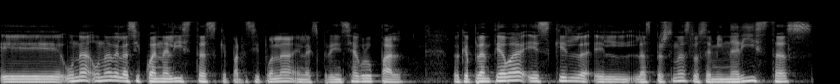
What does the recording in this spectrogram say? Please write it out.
eh, una, una, de las psicoanalistas que participó en la, en la experiencia grupal, lo que planteaba es que las personas, los seminaristas,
